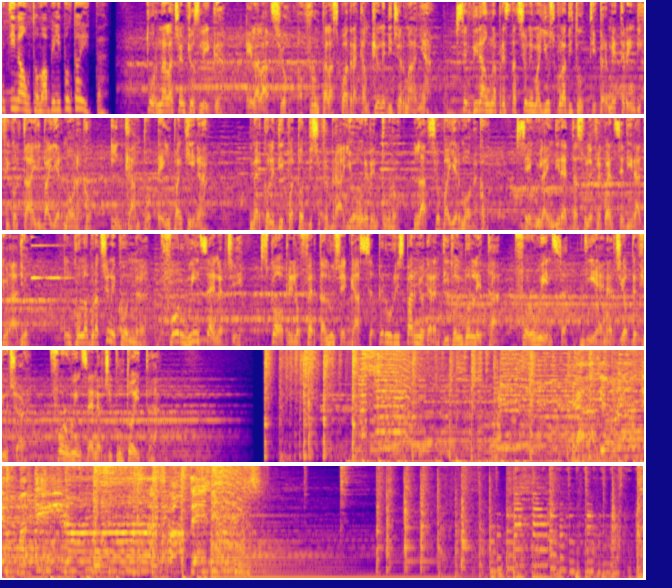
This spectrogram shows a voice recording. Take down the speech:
ValentinoAutomobili.it Torna la Champions League e la Lazio affronta la squadra campione di Germania. Servirà una prestazione maiuscola di tutti per mettere in difficoltà il Bayern Monaco in campo e in panchina. Mercoledì 14 febbraio, ore 21, Lazio-Bayern Monaco. Seguila in diretta sulle frequenze di Radio Radio in collaborazione con 4Winds Energy. Scopri l'offerta luce e gas per un risparmio garantito in bolletta. 4Winds, the energy of the future. 4windsenergy.it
